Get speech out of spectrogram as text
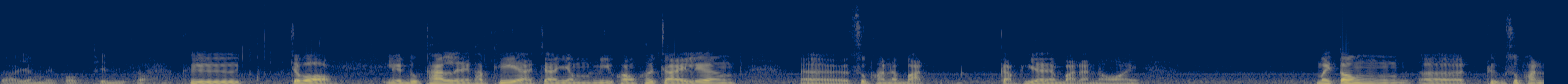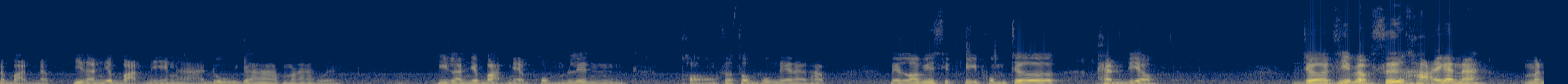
ก็ยังไม่พบชิ้นที่สองคือจะบอกเรียนทุกท่านเลยนะครับ ที่อาจจะยังมีความเข้าใจเรื่องออสุพรรณบัตรกับฮิรัญบัตรอน้อย ไม่ต้องออถึงสุพรรณบัตรนะฮิรัญบัตรเนี่ยยังหาดูยากมากเลยฮิรัญบัตรเนี่ยผมเล่นของสะสมพวกนี้นะครับ ในรอบ 20 ปีผมเจอแผ่นเดียว เจอที่แบบซื้อขายกันนะ มัน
